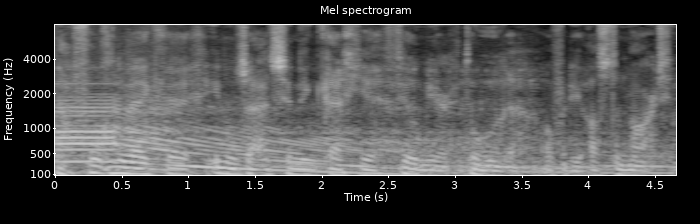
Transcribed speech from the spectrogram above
Nou, volgende week eh, in onze uitzending krijg je veel meer te horen over die Aston Martin.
